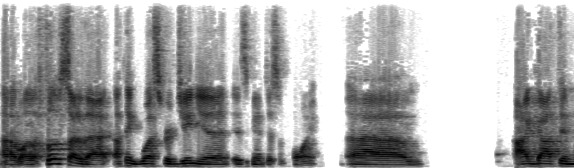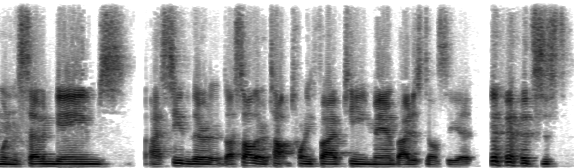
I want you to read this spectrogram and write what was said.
um, on the flip side of that, I think West Virginia is going to disappoint. Um, I got them winning seven games. I see they're I saw their top 25 team, man, but I just don't see it. it's just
